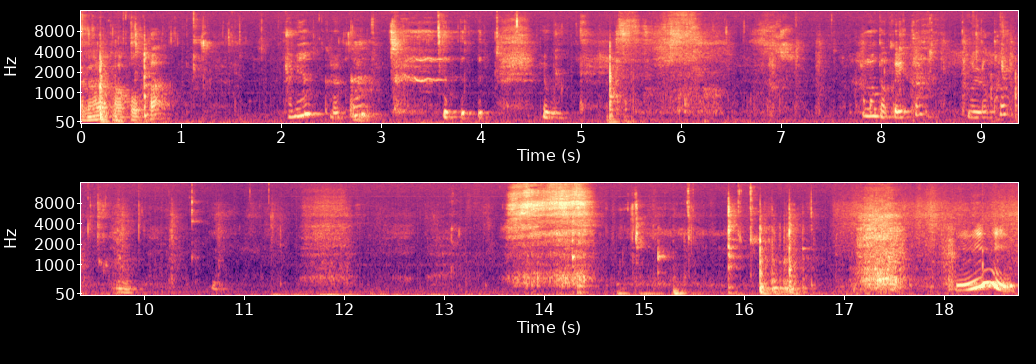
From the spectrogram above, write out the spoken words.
라면 하나 더 갖고 올까? 하면 그럴까? 한 번 더 끓일까? 물 넣고? 음,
